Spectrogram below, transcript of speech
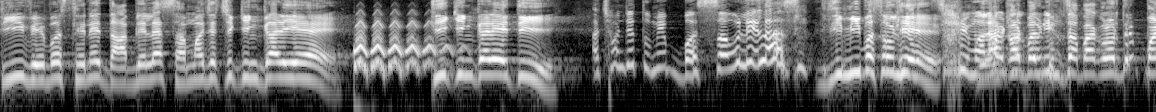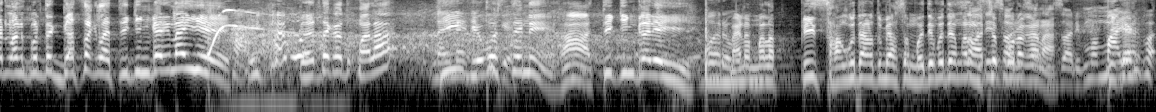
ती व्यवस्थेने दाबलेल्या समाजाची किंकाळी आहे. ती किंकाळी आहे ती. अच्छा म्हणजे तुम्ही बसवलेलं जी मी बसवली आहे. Sorry, मला वाटलं कोणी- तुमचा पडला आणि गचकला ती किंकाळी नाहीये. काय काय बोल- कळतं का तुम्हाला? नाही, ती नाही, ठीक आहे. व्यवस्थेने हा ती किंकाळी आहे ही. बरोबर. मॅडम मला प्लीज सांगू द्या ना तुम्ही असं मध्ये मध्ये मला Sorry, disturb sorry, नका ना sorry, sorry. मग ठीक आहे? माझ्या-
